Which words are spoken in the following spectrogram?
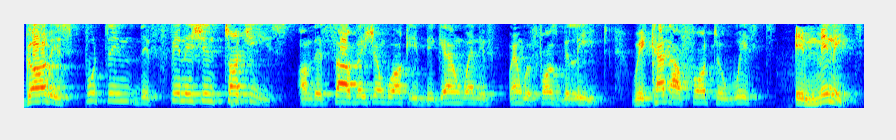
God is putting the finishing touches on the salvation work He began when, he, when we first believed. We can't afford to waste a minute,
